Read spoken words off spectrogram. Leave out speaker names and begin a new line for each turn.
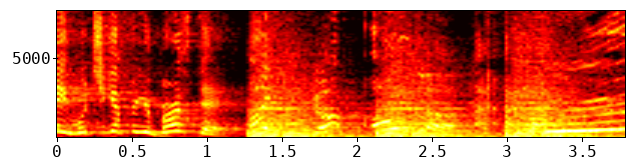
Hey, what'd you get for your birthday?
I got
Olga!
